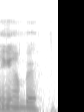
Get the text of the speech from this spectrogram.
Hang on, Bear.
